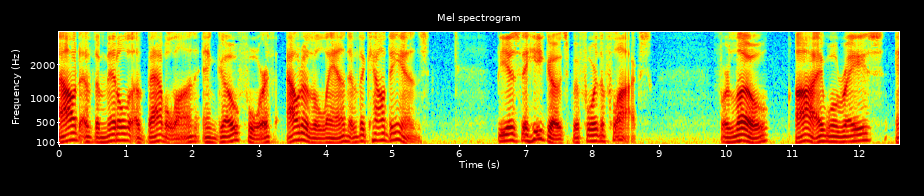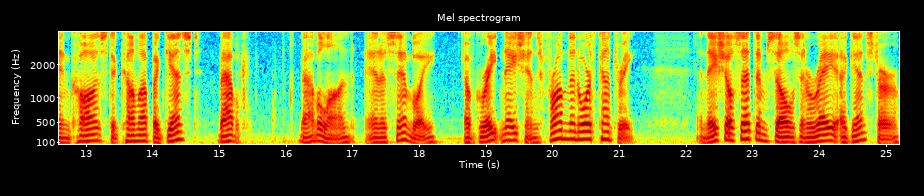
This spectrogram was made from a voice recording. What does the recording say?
out of the middle of Babylon, and go forth out of the land of the Chaldeans. Be as the he goats before the flocks. For lo, I will raise and cause to come up against Babylon an assembly of great nations from the north country, and they shall set themselves in array against her,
